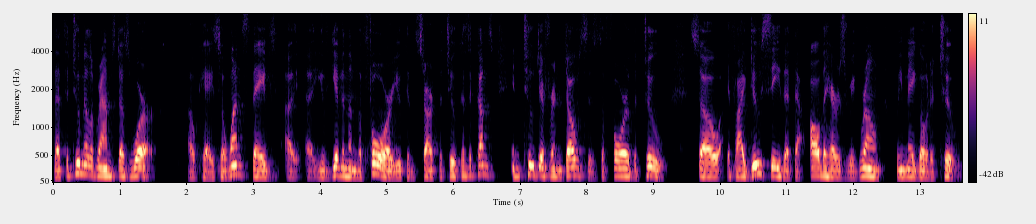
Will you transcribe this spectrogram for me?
that the two milligrams does work. Okay, so once they've uh, uh, you've given them the four, you can start the two because it comes in two different doses, the four, the two. So if I do see that the, all the hair is regrown, we may go to two.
